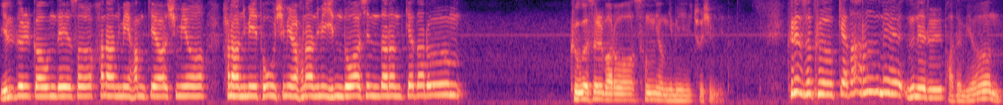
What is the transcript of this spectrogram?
일들 가운데에서 하나님이 함께 하시며 하나님이 도우시며 하나님이 인도하신다는 깨달음 그것을 바로 성령님이 주십니다. 그래서 그 깨달음의 은혜를 받으면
